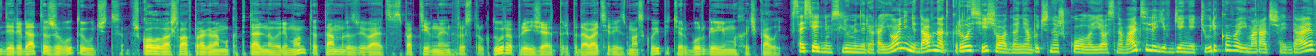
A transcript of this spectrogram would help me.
где ребята живут и учатся. Школа вошла в программу капитального ремонта, там развивается спортивная инфраструктура, приезжают преподаватели из Москвы, Петербурга и Махачкалы. В соседнем Слюминере районе недавно открылась еще одна необычная школа. Ее основатели Евгения Тюрик Новикова и Марат Шайдаев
